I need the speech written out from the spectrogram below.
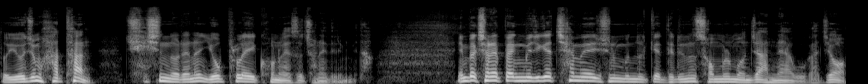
또 요즘 핫한 최신 노래는 요플레이 코너에서 전해드립니다. 인백션의 백뮤직에 참여해 주시는 분들께 드리는 선물 먼저 안내하고 가죠.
